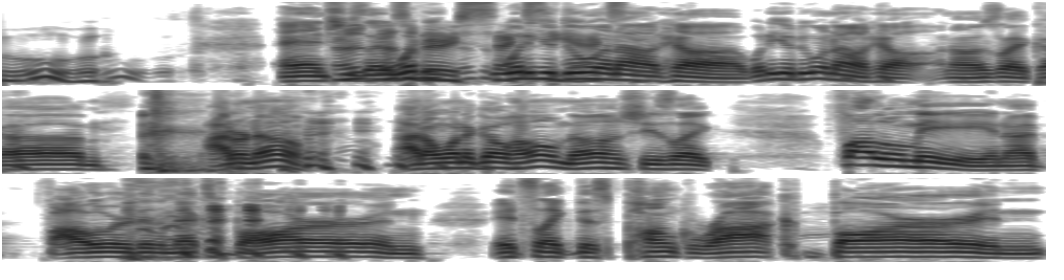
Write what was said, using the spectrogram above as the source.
Ooh. And she's That- like, "What are, you, what are you doing accent. out here? What are you doing out here?" And I was like, um, "I don't know. I don't want to go home though." And she's like, "Follow me," and I follow her to the next bar, and it's like this punk rock bar, and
